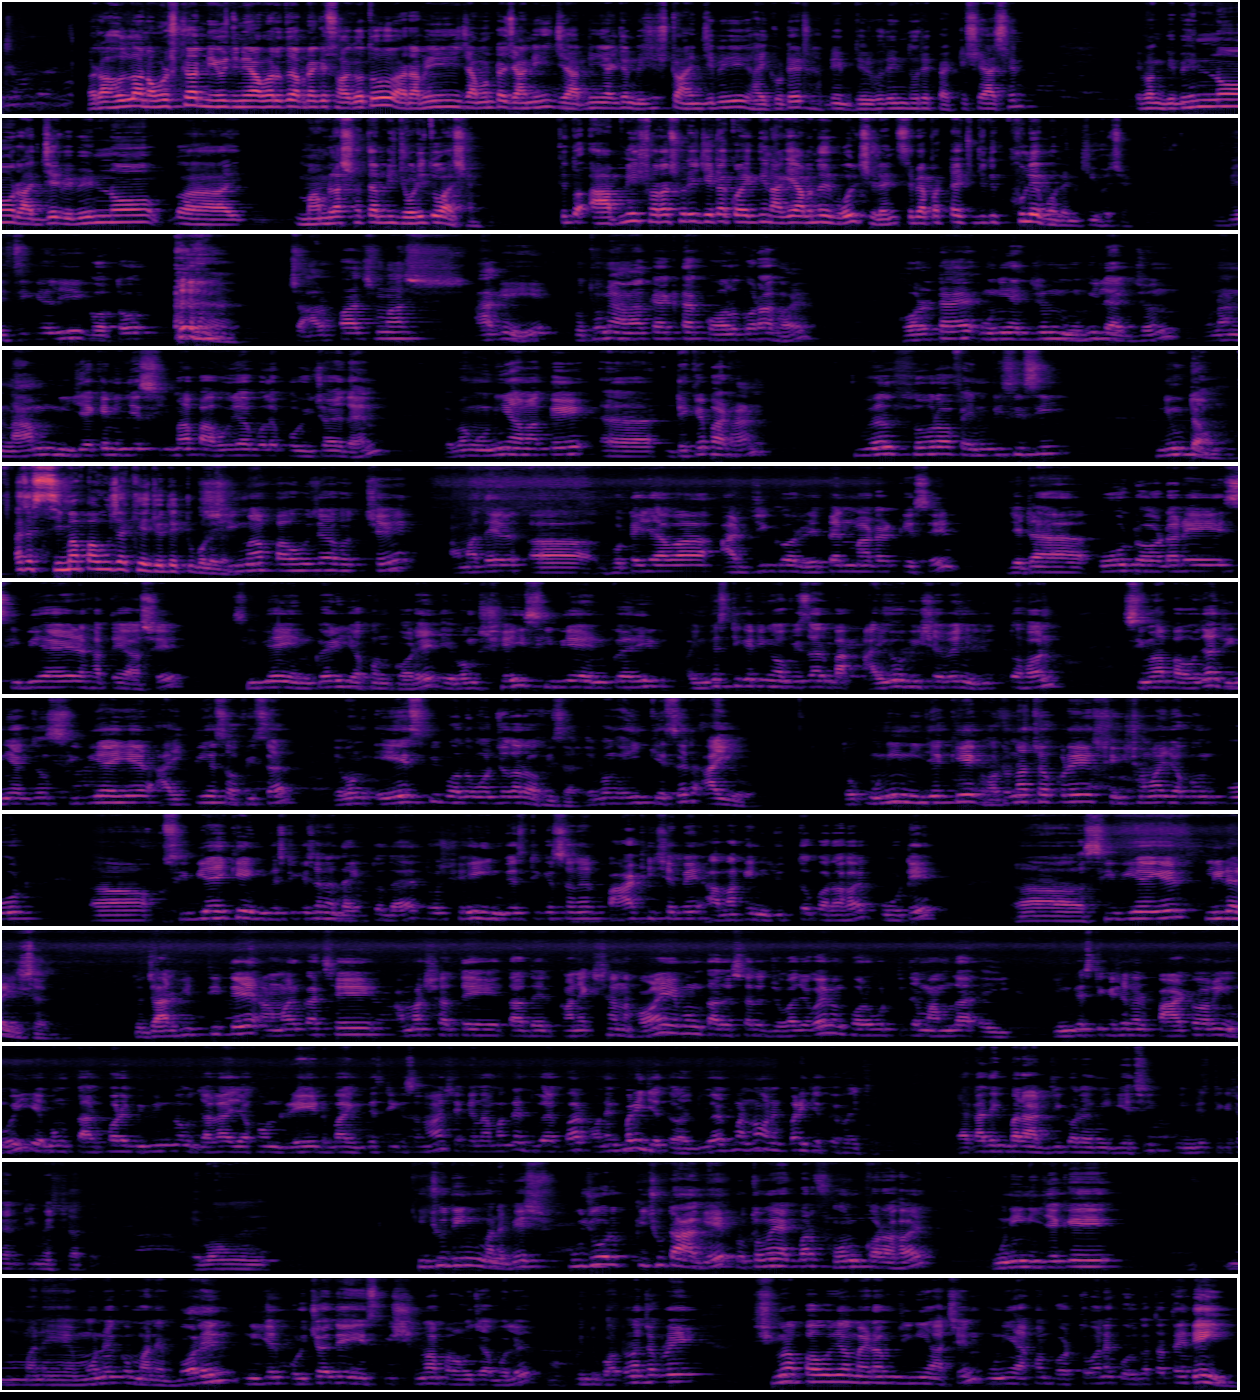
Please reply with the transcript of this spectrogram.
রাহুলদা, নমস্কার। নিউজ নিয়া ভারতে আপনাকে স্বাগত। আর আমি যেমনটা জানি যে আপনি একজন বিশিষ্ট আইনজীবী হাইকোর্টের, আপনি দীর্ঘদিন ধরে প্র্যাকটিসে আছেন। এবং বিভিন্ন রাজ্যের বিভিন্ন মামলার সাথে আপনি জড়িত আছেন। কিন্তু আপনি সরাসরি যেটা কয়েকদিন আগে আমাদের বলছিলেন, সে ব্যাপারটা একটু যদি খুলে বলেন, কি হয়েছে? বেসিক্যালি গত চার পাঁচ মাস আগে প্রথমে আমাকে একটা কল করা হয়। কলটায় উনি একজন মহিলা একজন, ওনার নাম নিজেকে নিজে সীমা পাহুজা বলে পরিচয় দেন এবং উনি আমাকে ডেকে পাঠান। Twelve floor of NBCC new town আচ্ছা সীমা পাহুজা কে যদি একটু বলে সীমা পাহুজা হচ্ছে আমাদের ঘটে যাওয়া আরজিকর রেপ অ্যান্ড মার্ডার কেসে যেটা কোর্ট অর্ডারে সিবিআই এর হাতে আসে। সিবিআই এনকোয়ারি যখন করে এবং সেই সিবিআই এনকোয়ারির ইনভেস্টিগেটিং অফিসার বা আইও হিসেবে নিযুক্ত হন সীমা পাহুজা যিনি একজন সিবিআই এর আইপিএস অফিসার এবং এএসপি পদমর্যাদার অফিসার এবং এই কেসের আইও তো উনি নিজেকে ঘটনাচক্রে সেই সময় যখন কোর্ট সিবিআই কে ইনভেস্টিগেশনের দায়িত্ব দেয়। তো সেই ইনভেস্টিগেশনের পার্ট হিসেবে আমাকে নিযুক্ত করা হয় কোর্টে সিবিআই এর লিডার হিসেবে। তো যার ভিত্তিতে আমার কাছে, আমার সাথে তাদের কানেকশন হয় এবং তাদের সাথে যোগাযোগ হয় এবং পরবর্তীতে মামলা, এই ইনভেস্টিগেশনের পার্টও আমি হই এবং তারপরে বিভিন্ন জায়গায় যখন রেড বা ইনভেস্টিগেশন হয়, সেখানে আমাকে দু একবার অনেকবারই যেতে হয়। দু একবার না, অনেকবারই যেতে হয়েছে। একাধিকবার আর্জি করে আমি গিয়েছি ইনভেস্টিগেশন টিমের সাথে। এবং কিছুদিন মানে বেশ পুজোর কিছুটা আগে প্রথমে একবার ফোন করা হয়। উনি নিজেকে মানে মনে মানে বলেন নিজের পরিচয় দিয়ে এসপি সীমা পাহুজা বলে। কিন্তু ঘটনাচক্রে সীমা পাহুজা ম্যাডাম যিনি আছেন উনি এখন বর্তমানে কলকাতাতে নেই।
